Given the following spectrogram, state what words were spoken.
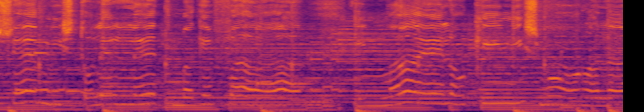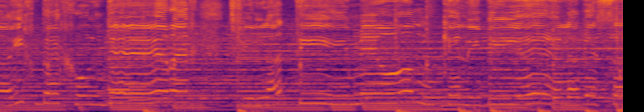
שמשתוללת מגפה. אמא אלוקים ישמור עלייך בכל דרך תפילתי מעומקי ליבי אל הבשר.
